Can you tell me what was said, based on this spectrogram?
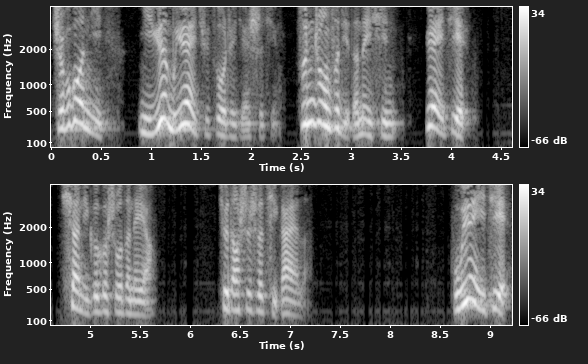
只不过你你愿不愿意去做这件事情，尊重自己的内心，愿意借，像你哥哥说的那样，就当施舍乞丐了。不愿意借，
